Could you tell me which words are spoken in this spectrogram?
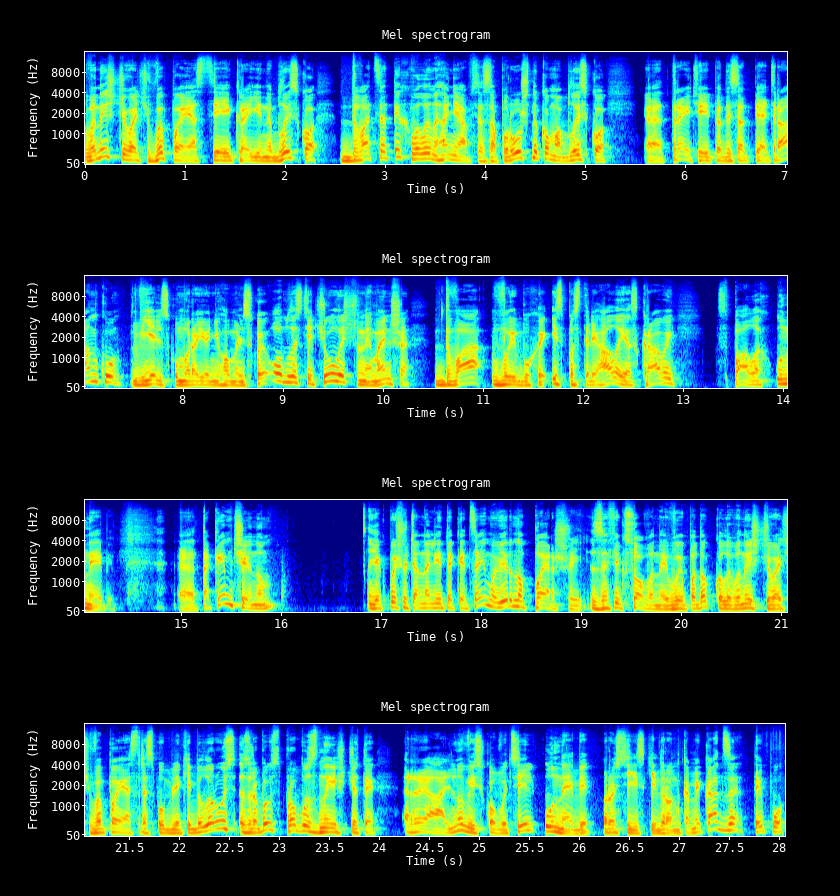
винищувач ВПС цієї країни близько 20 хвилин ганявся за порушником, а близько 3.55 ранку в Єльському районі Гомельської області чули щонайменше два вибухи і спостерігали яскравий спалах у небі. Е, таким чином. Як пишуть аналітики, це ймовірно перший зафіксований випадок, коли винищувач ВПС Республіки Білорусь зробив спробу знищити реальну військову ціль у небі російський дрон Камікадзе типу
